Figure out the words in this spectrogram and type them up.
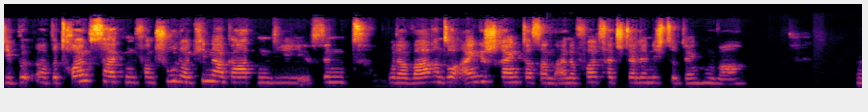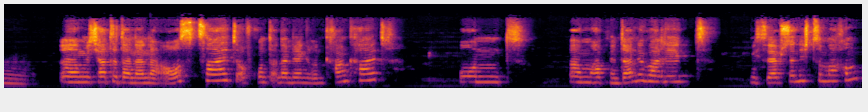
die äh, Betreuungszeiten von Schule und Kindergarten, die sind oder waren so eingeschränkt, dass an eine Vollzeitstelle nicht zu denken war. Hm. Ähm, ich hatte dann eine Auszeit aufgrund einer längeren Krankheit und ähm, habe mir dann überlegt, mich selbstständig zu machen.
